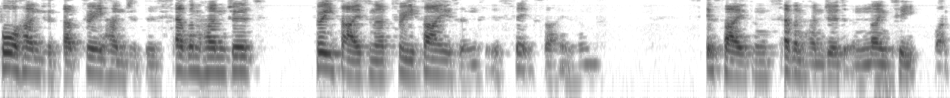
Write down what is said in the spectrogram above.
400 add 300 is 700. 3000 add 3000 is 6000. 6791.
